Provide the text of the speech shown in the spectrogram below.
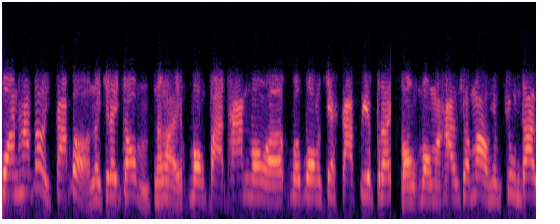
ព័ន្ធហាត់អើយកាប់នៅជ្រៃធំហ្នឹងហើយបងប៉ាឋានបងបើបងចេះការពារព្រៃបងបងមកហៅខ្ញុំមកខ្ញុំជូនទៅឲ្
